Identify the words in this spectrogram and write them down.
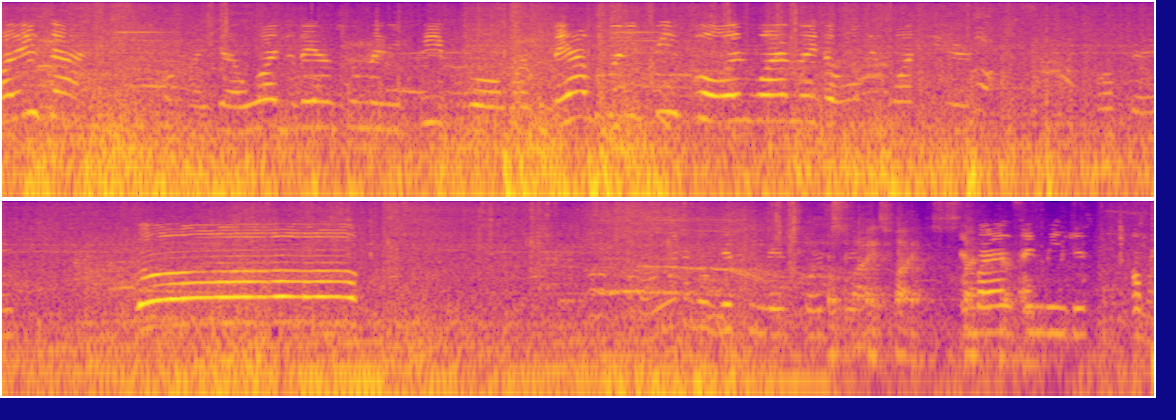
What is that? Oh my god, why do they have so many people? Why do they have so many people? And why am I the only one here? Okay. Go! I'm gonna go get some It's reinforcements. fine, it's fine. It's And fine. by I mean just, oh my,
